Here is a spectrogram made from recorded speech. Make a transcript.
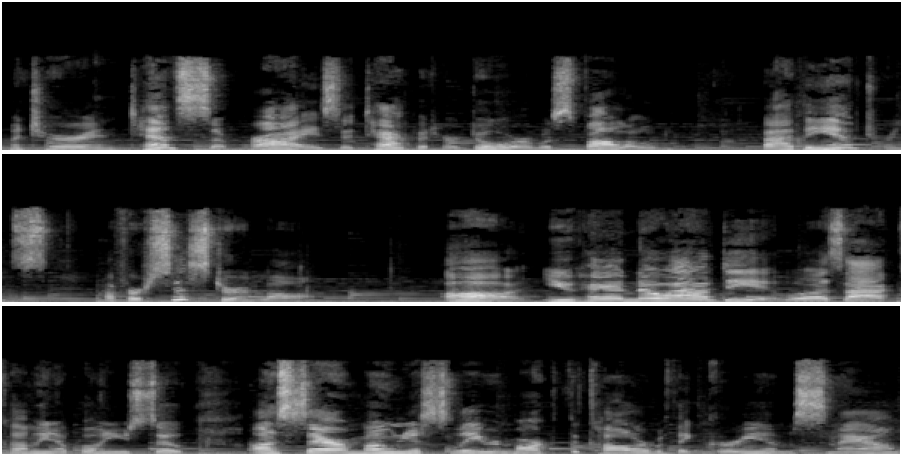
when, to her intense surprise, a tap at her door was followed by the entrance of her sister in law. Ah, you had no idea it was I coming upon you so unceremoniously, remarked the caller with a grim smile,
